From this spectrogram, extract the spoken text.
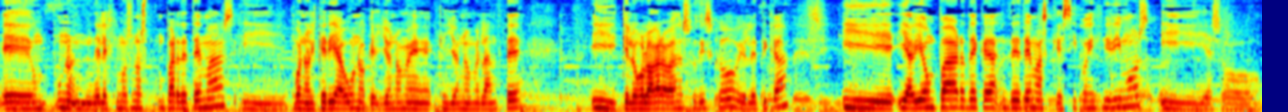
eh, un, uno, elegimos unos, un par de temas y bueno, él quería uno que yo no me, que yo no me lancé y que luego lo ha grabado en su disco, Violética. Y, y había un par de, de, temas que sí coincidimos y eso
